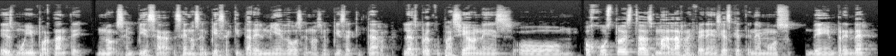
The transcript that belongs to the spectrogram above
es muy importante. Nos empieza, se nos empieza a quitar el miedo, se nos empieza a quitar las preocupaciones o, o justo estas malas referencias que tenemos de emprender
